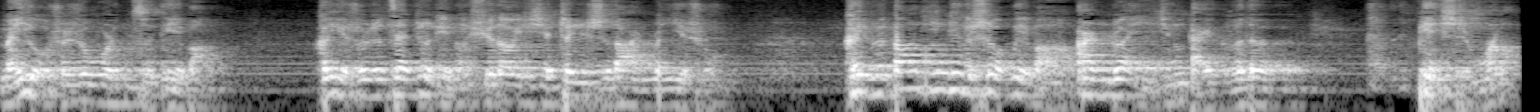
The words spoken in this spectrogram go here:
没有说是误人子弟吧，可以说是在这里能学到一些真实的二人转艺术。可以说，当今这个社会吧，二人转已经改革的变形了，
